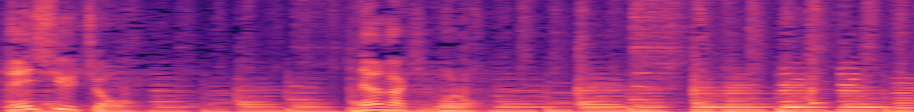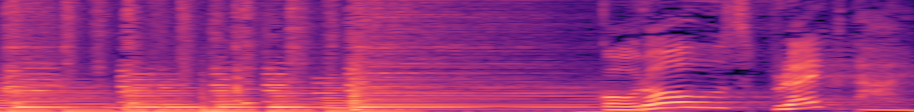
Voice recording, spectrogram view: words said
編集長稲垣吾郎ゴローズブレイクタイム。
